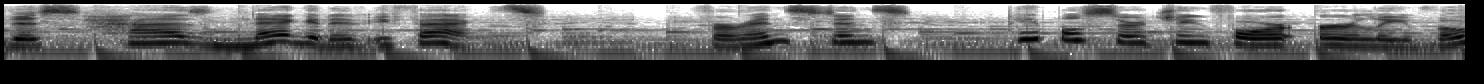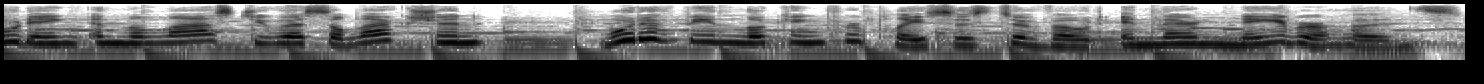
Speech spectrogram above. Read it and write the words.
This has negative effects. For instance, people searching for early voting in the last US election would have been looking for places to vote in their neighborhoods.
